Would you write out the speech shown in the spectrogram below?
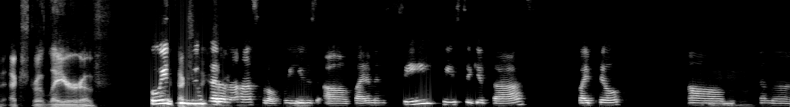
an extra layer of But we do use that in the hospital. We use uh, vitamin C. We used to give that by pills. Um, Mm, and then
